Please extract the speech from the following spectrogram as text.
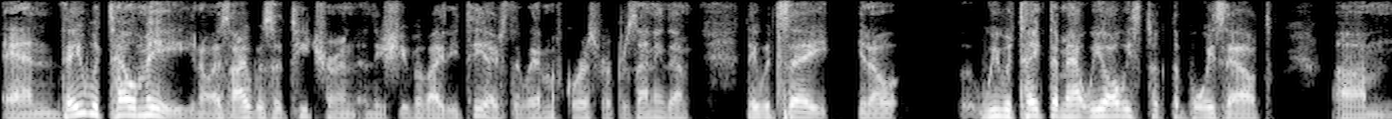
and they would tell me, you know, as I was a teacher in, in the yeshiva of IDT, I still am, of course, representing them. They would say, you know, we would take them out. We always took the boys out um,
